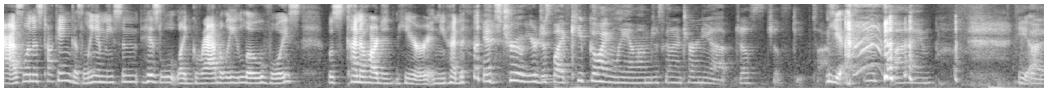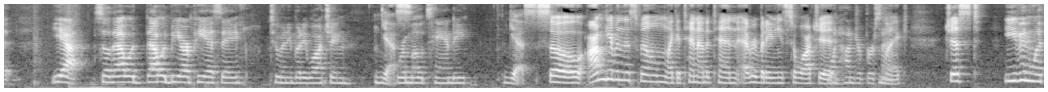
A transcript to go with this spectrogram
Aslan is talking, because Liam Neeson, his like gravelly low voice was kind of hard to hear, and you had to. It's true. You're just like, keep going, Liam. I'm just gonna turn you up. Just, just keep talking. yeah, It's fine. yeah, But yeah, so that would that would be our PSA to anybody watching. yes, Remotes handy. Yes. So I'm giving this film like a 10 out of 10. Everybody needs to watch it. 100. percent Like, just Even with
